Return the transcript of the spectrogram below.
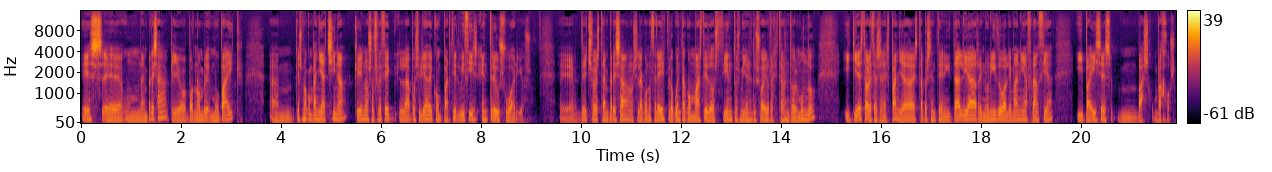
es eh, una empresa que lleva por nombre Mobike, que es una compañía china que nos ofrece la posibilidad de compartir bicis entre usuarios. Eh, de hecho, esta empresa, no sé si la conoceréis, pero cuenta con más de 200 millones de usuarios registrados en todo el mundo y quiere establecerse en España. está presente en Italia, Reino Unido, Alemania, Francia y Países mm, Bajos.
